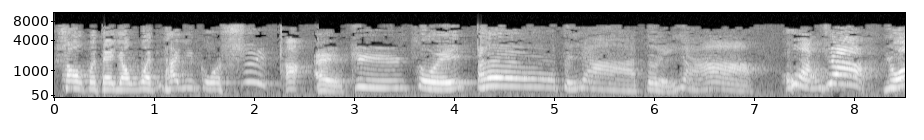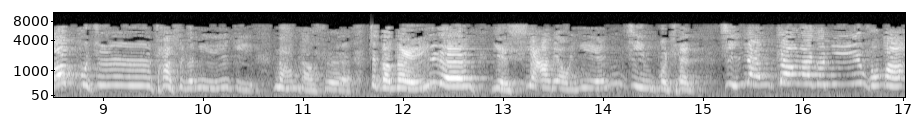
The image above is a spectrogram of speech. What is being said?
少不得要问她一个是她而知罪。哎，对呀，对呀。皇家原不知她是个女的，难道是这个媒人也瞎了眼睛不成？竟然找来个女驸马，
